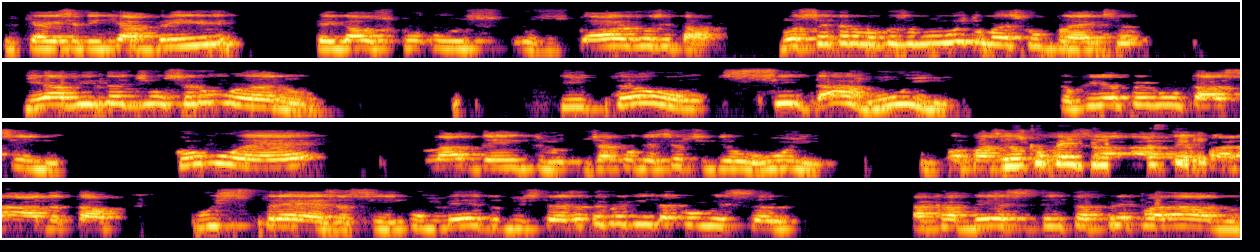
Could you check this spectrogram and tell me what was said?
Porque aí você tem que abrir, pegar os, os, os órgãos e tal. Você está numa coisa muito mais complexa e é a vida de um ser humano. Então, se dá ruim, eu queria perguntar assim, como é lá dentro? Já aconteceu se deu ruim? O paciente nunca começa a ter parada, tal. O estresse, assim, o medo do estresse, até para quem está começando, a cabeça tem que estar preparado.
